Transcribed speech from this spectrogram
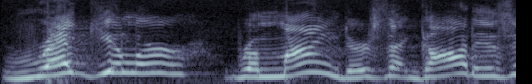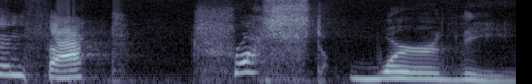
regular reminders that God is, in fact, trustworthy.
